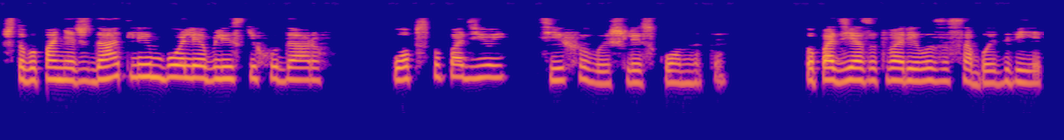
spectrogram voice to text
чтобы понять, ждать ли им более близких ударов, поп с попадьей тихо вышли из комнаты. Попадья затворила за собой дверь.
